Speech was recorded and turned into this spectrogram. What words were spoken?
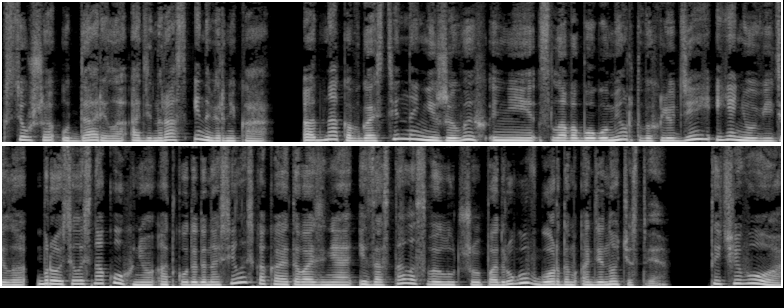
Ксюша ударила один раз и наверняка. Однако в гостиной ни живых, ни, слава богу, мертвых людей я не увидела. Бросилась на кухню, откуда доносилась какая-то возня, и застала свою лучшую подругу в гордом одиночестве. «Ты чего?»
